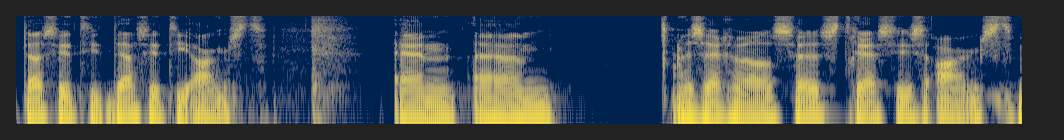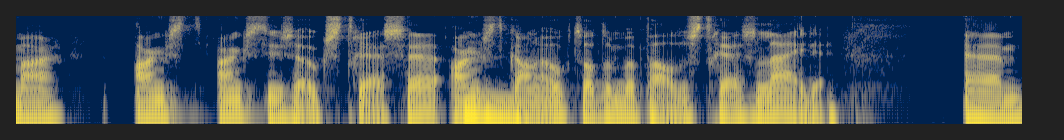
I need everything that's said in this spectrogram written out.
daar, zit, die, daar zit die angst. En ehm, we zeggen wel eens, hè, stress is angst. Maar angst, angst is ook stress. Hè? Angst kan ook tot een bepaalde stress leiden. Ehm,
